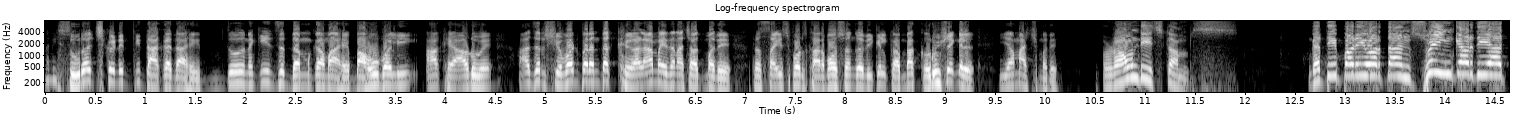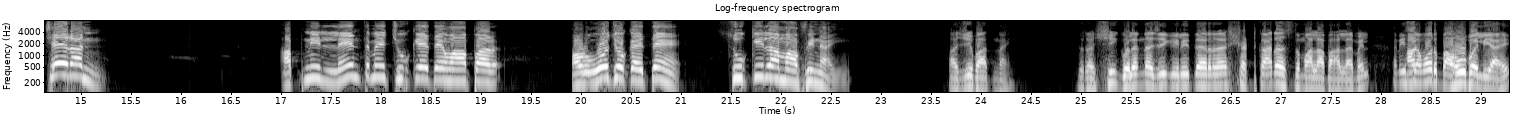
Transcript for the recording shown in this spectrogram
आणि सूरजकडे ती ताकद आहे. तो नक्कीच दमकम आहे. बाहुबली हा खेळाडू आहे हा जर शेवटपर्यंत खेळला मैदानाच्या आतमध्ये तर साई स्पोर्ट्स खारबाव संघ देखील कमबॅक करू शकेल या मॅच मध्ये राउंडी स्टंप्स गति परिवर्तन. स्विंग कर दिया छह रन अपनी लेंथ में चूके थे वहाँ पर और वो जो कहते हैं सुकीला माफ़ी नहीं। अजिबात नाही। जर अशी गोलंदाजी केली तर षटकारच तुम्हाला पाहायला मिळेल. आणि समोर बाहुबली आहे.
